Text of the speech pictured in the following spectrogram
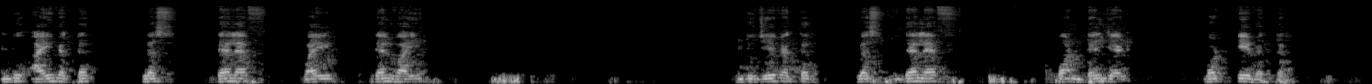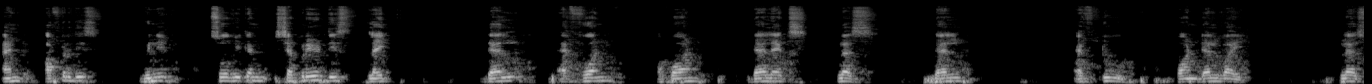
into i vector plus del f by del y into j vector plus del f upon del z dot k vector. And after this we need so we can separate this like del f1 upon del x plus del f2 upon del y plus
